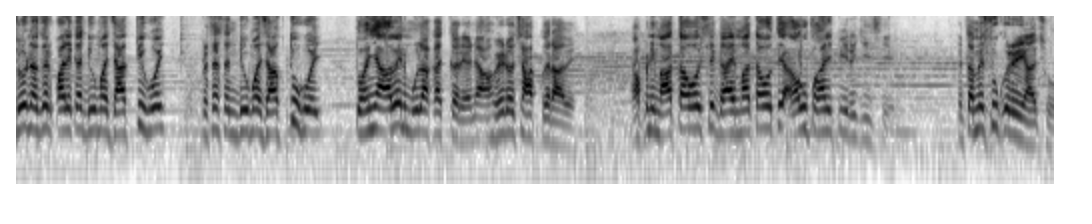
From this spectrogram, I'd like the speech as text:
જો નગરપાલિકા દીવમાં જાગતી હોય, પ્રશાસન દીવમાં જાગતું હોય, તો અહીંયા આવે ને મુલાકાત કરે અને હવેડો છાપ કરાવે. આપણી માતાઓ છે, ગાય માતાઓ, તે આવું પાણી પી રહી છે. તમે શું કરી રહ્યા છો?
